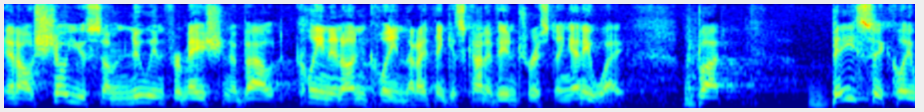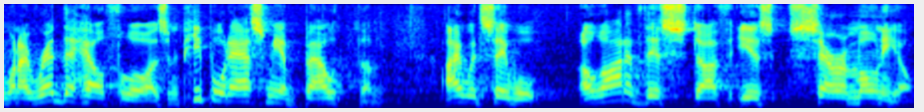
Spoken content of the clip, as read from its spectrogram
and I'll show you some new information about clean and unclean that I think is kind of interesting anyway. But basically, when I read the health laws and people would ask me about them, I would say, well, a lot of this stuff is ceremonial.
